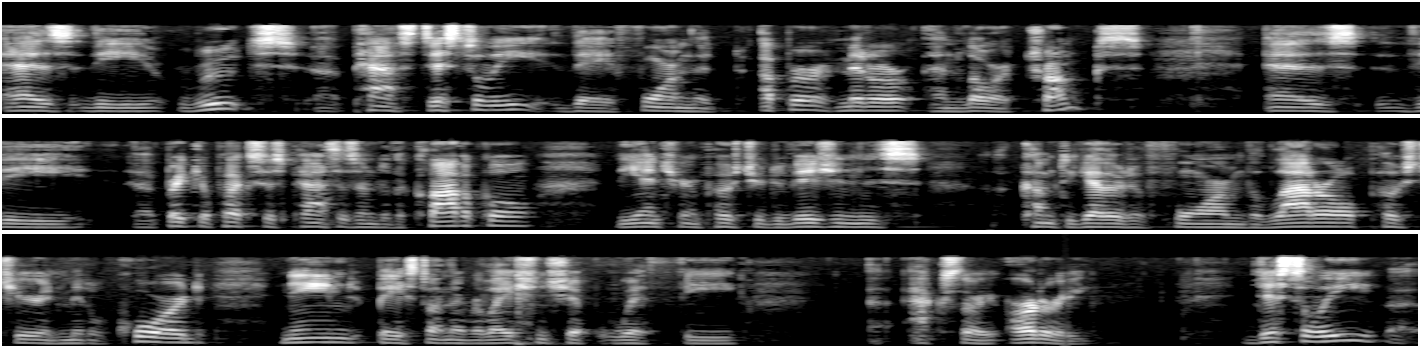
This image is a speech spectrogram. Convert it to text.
As the roots uh, pass distally, they form the upper, middle, and lower trunks. As the uh, brachial plexus passes under the clavicle, the anterior and posterior divisions come together to form the lateral, posterior, and medial cord, named based on their relationship with the uh, axillary artery. Distally, uh,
